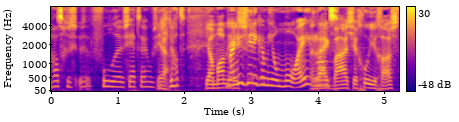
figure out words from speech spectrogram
had voelde zetten. Hoe zeg je dat? jouw man Maar is nu vind ik hem heel mooi. want- rijk baasje, goede gast.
